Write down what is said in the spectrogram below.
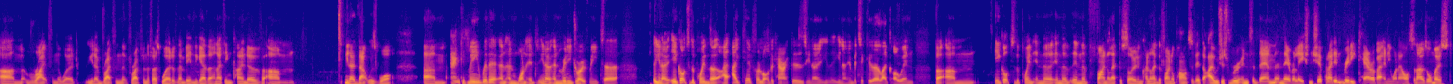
um, right from the word you know right from the right from the first word of them being together, and I think kind of um, you know that was what um, anchored me with it and, and wanted you know and really drove me to you know it got to the point that I, I cared for a lot of the characters you know you, you know in particular like Owen. But um it got to the point in the in the in the final episode and kind of like the final parts of it that I was just rooting for them and their relationship, and I didn't really care about anyone else, and I was almost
